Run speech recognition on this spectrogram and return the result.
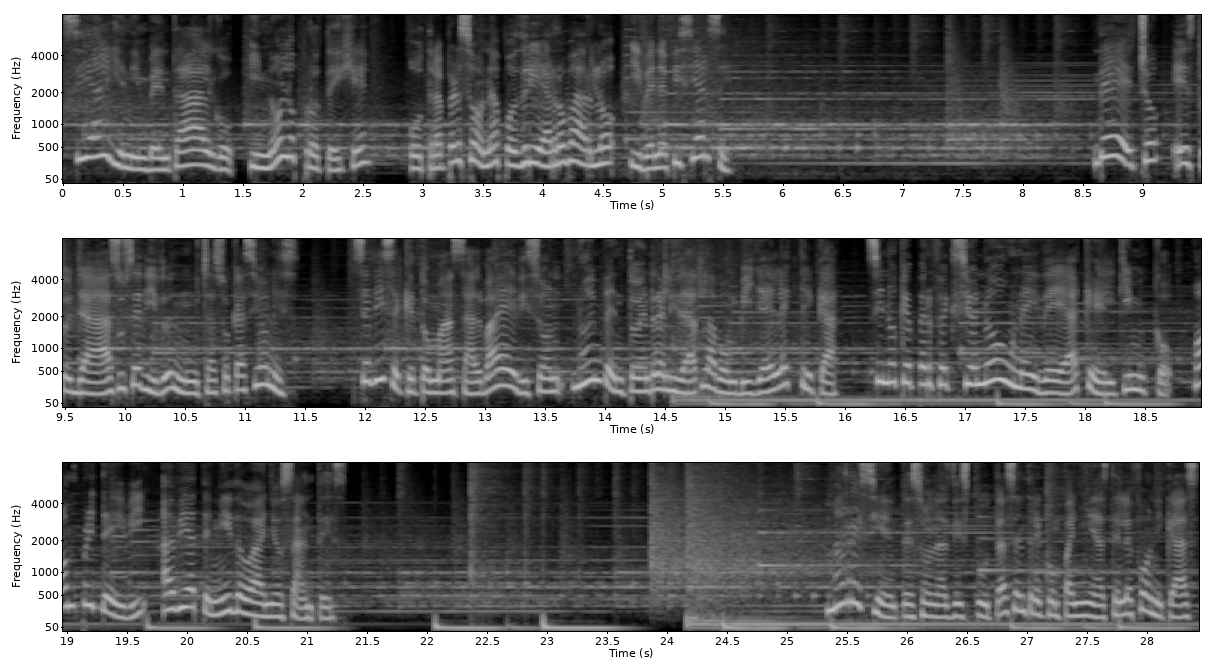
Si alguien inventa algo y no lo protege, otra persona podría robarlo y beneficiarse. De hecho, esto ya ha sucedido en muchas ocasiones. Se dice que Thomas Alva Edison no inventó en realidad la bombilla eléctrica, sino que perfeccionó una idea que el químico Humphrey Davy había tenido años antes. Más recientes son las disputas entre compañías telefónicas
